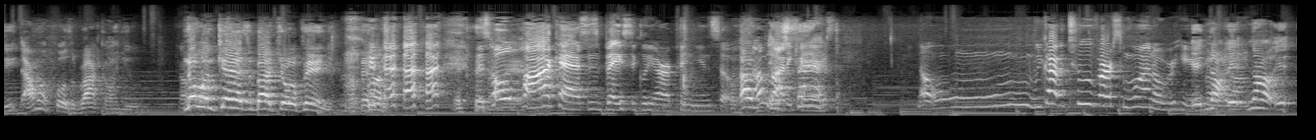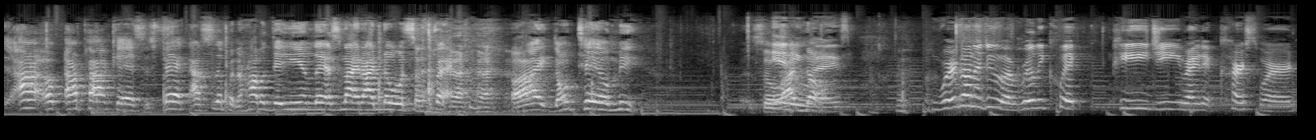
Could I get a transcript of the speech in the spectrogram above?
I'm gonna pull the rock on you. No one cares about your opinion. This whole podcast is basically our opinion, so somebody it's cares. fact. No, we got a two verse one over here. It- no, going it, on. no, it, our, our podcast is fact. I slept in a Holiday Inn last night. I know it's a fact. All right, don't tell me. So Anyways, we're gonna do a really quick PG rated curse word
